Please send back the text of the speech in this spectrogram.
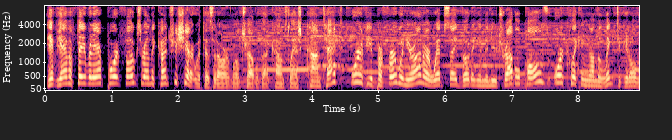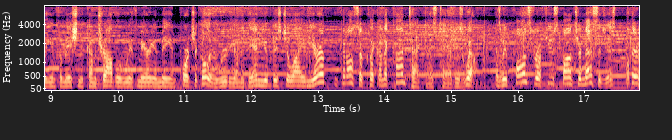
if you have a favorite airport, folks around the country, share it with us at rmworldtravel.com/contact, or if you prefer, when you're on our website voting in the new travel polls, or clicking on the link to get all the information to come travel with Mary and me in Portugal, or Rudy on the Danube this July in Europe, you can also click on the Contact Us tab as well. As we pause for a few sponsor messages, well, there are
